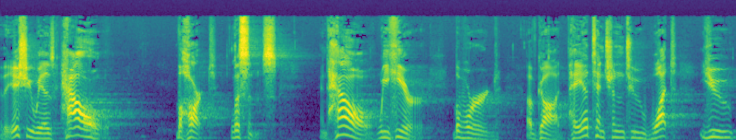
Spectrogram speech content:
The issue is how the heart listens and how we hear the Word of God. Pay attention to what you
